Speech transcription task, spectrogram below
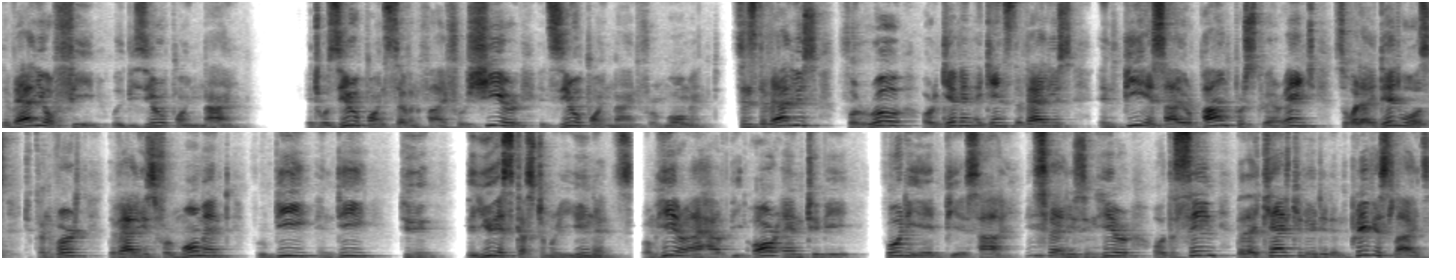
the value of phi will be 0.9. It was 0.75 for shear, it's 0.9 for moment. Since the values for rho are given against the values in psi or pound per square inch, so what I did was to convert the values for moment for B and D to the US customary units. From here I have the Rn to be 48 psi. These values in here are the same that I calculated in previous slides,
